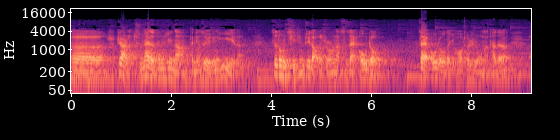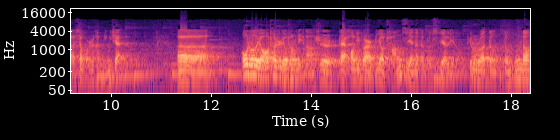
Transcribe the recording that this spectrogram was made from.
呃，是这样的，存在的东西呢，肯定是有一定意义的。自动启停最早的时候呢，是在欧洲，在欧洲的油耗测试中呢，它的呃效果是很明显的。呃，欧洲的油耗测试流程里呢，是在好几段比较长时间的等车时间里头，比如说等等红灯，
